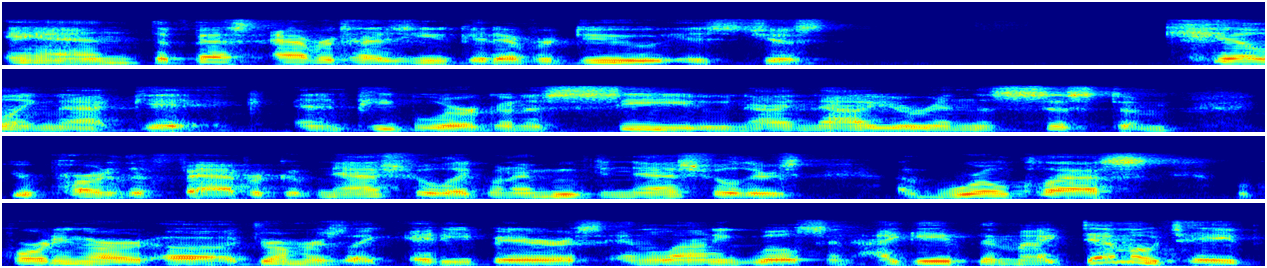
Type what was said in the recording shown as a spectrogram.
And the best advertising you could ever do is just killing that gig, and people are going to see you. Now, now you're in the system. You're part of the fabric of Nashville. Like when I moved to Nashville, there's world class recording art uh, drummers like Eddie Bayers and Lonnie Wilson. I gave them my demo tape.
